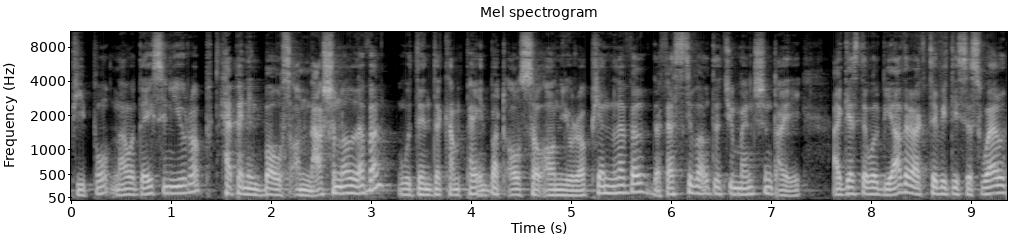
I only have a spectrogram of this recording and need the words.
people nowadays in Europe, happening both on national level within the campaign, but also on European level. The festival that you mentioned, I, I guess there will be other activities as well,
